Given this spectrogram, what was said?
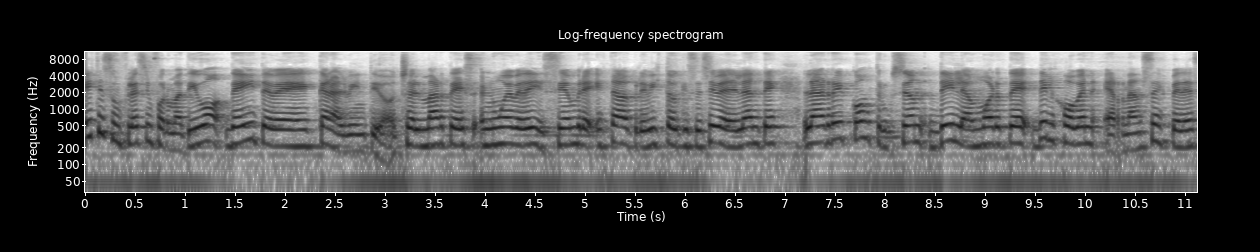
Este es un flash informativo de ITV Canal 28. El martes 9 de diciembre estaba previsto que se lleve adelante la reconstrucción de la muerte del joven Hernán Céspedes,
